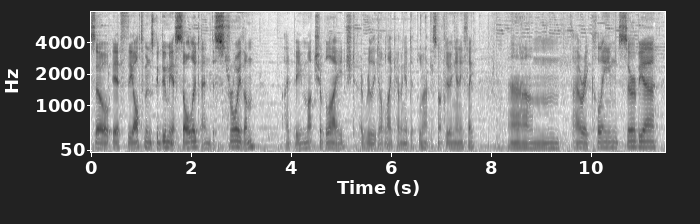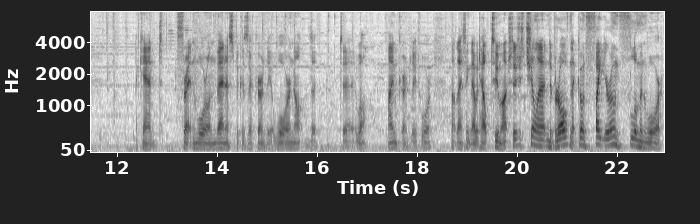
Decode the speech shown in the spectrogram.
So if the Ottomans could do me a solid and destroy them, I'd be much obliged. I really don't like having a diplomat that's not doing anything. Um, I already claimed Serbia. I can't threaten war on Venice because they're currently at war, not that... Uh, well, I'm currently at war. Not that I think that would help too much. They're just chilling out in Dubrovnik. Go and fight your own flummin' war.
